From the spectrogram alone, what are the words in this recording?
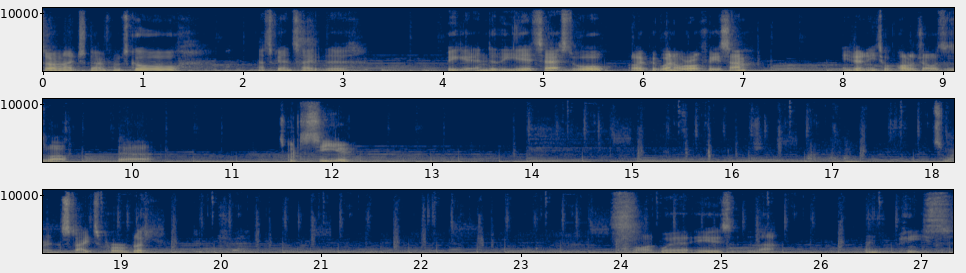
So I'm like just going from school. That's going to take the big end of the year test. Oh, I hope it went all right for you, Sam. You don't need to apologise as well. Uh, it's good to see you. Somewhere in the states, probably. Right, where is that print piece?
